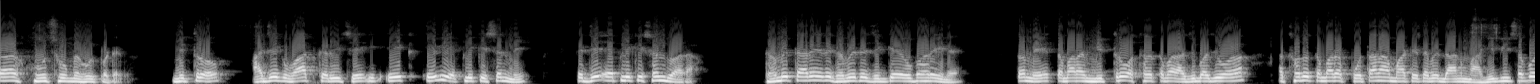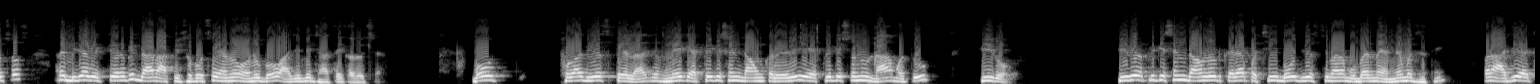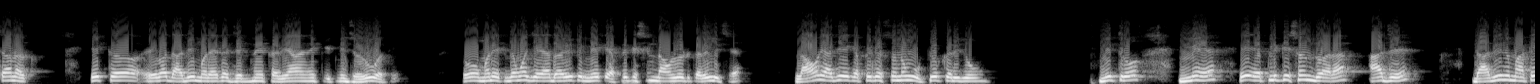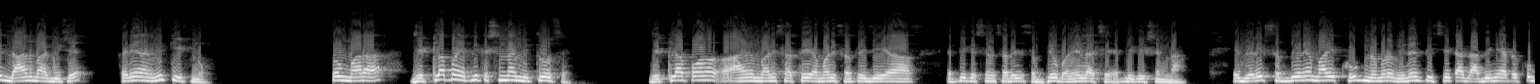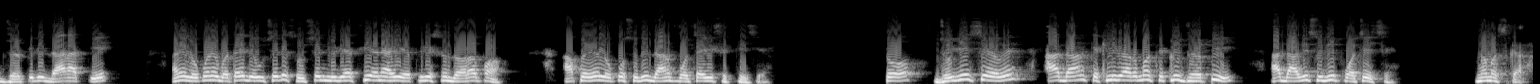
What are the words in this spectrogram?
નમસ્કાર હું છું મેહુલ પટેલ. મિત્રો, આજે એક વાત કરવી છે, એક- એવી એપ્લિકેશનની કે જે એપ્લિકેશન દ્વારા ગમે ત્યારે અને ગમે તે જગ્યાએ ઊભા રહીને તમે તમારા મિત્રો અથવા તમારા આજુબાજુવાળા અથવા તો તમારા પોતાના માટે તમે દાન માગી બી શકો છો અને બીજા વ્યક્તિઓને બી દાન આપી શકો છો. એનો અનુભવ આજે મેં જાતે કર્યો છે. બહુ થોડા દિવસ પહેલા જ મેં એક એપ્લિકેશન ડાઉન કરેલી. એપ્લિકેશનનું નામ હતું હીરો હીરો એપ્લિકેશન ડાઉનલોડ કર્યા પછી બહુ દિવસથી મારા મોબાઈલમાં એમનેમ જ હતી પણ આજે અચાનક એક એવા દાદી મળ્યા કે જેમને કરિયાણાની કીટની જરૂર હતી. તો મને એકદમ જ યાદ આવ્યું કે મેં એક એપ્લિકેશન ડાઉનલોડ કરેલી છે. લાવો ને આજે એક એપ્લિકેશનનો હું ઉપયોગ કરી જોઉં. મિત્રો, મેં એ એપ્લિકેશન દ્વારા આજે દાદીને માટે દાન માગ્યું છે કરિયાણાની કીટનું. તો મારા જેટલા પણ એપ્લિકેશનના મિત્રો છે, જેટલા પણ મારી સાથે, અમારી સાથે જે આ એપ્લિકેશન સાથે સભ્યો બનેલા છે એપ્લિકેશનના એ દરેક સભ્યોને મારી ખૂબ નમ્ર વિનંતી છે કે આ દાદીને આપણે ખૂબ ઝડપીથી દાન આપીએ. અને લોકોને બતાવી દેવું છે કે સોશિયલ મીડિયાથી અને આવી એપ્લિકેશન દ્વારા પણ આપણે એ લોકો સુધી દાન પહોંચાડી શકીએ છીએ. તો જોઈએ છે હવે આ દાન કેટલી વારમાં કેટલું ઝડપી આ દાદી સુધી પહોંચે છે. નમસ્કાર.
